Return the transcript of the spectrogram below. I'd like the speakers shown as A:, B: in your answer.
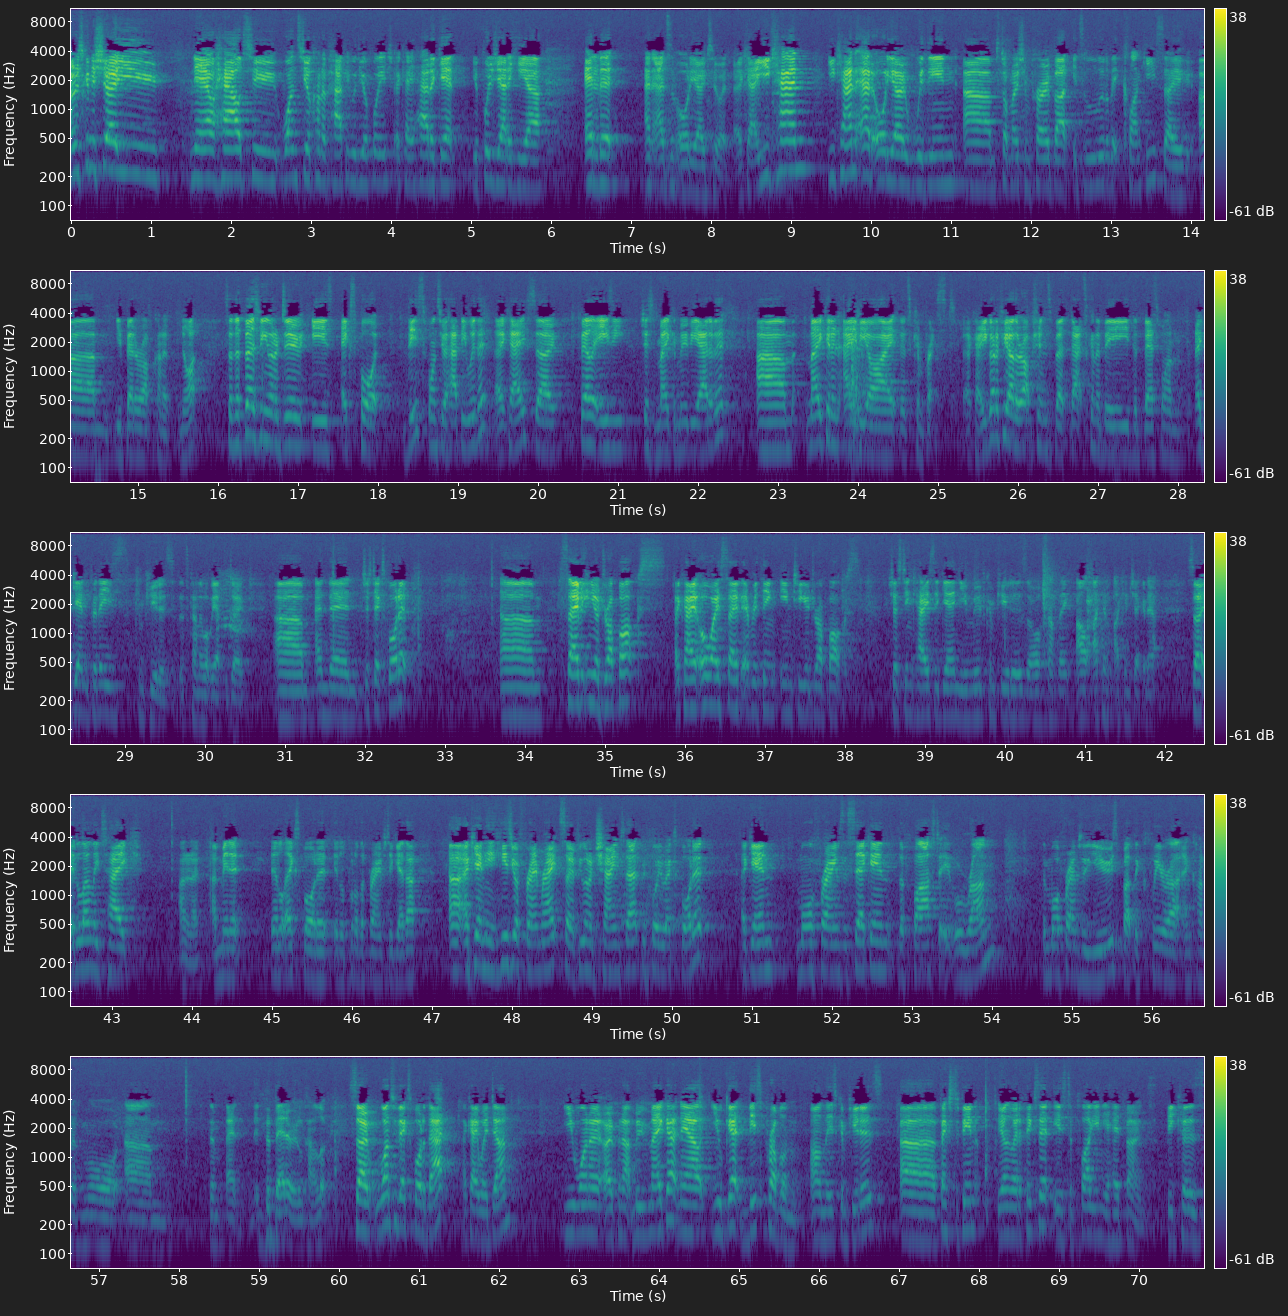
A: I'm just going to show you now how to, once you're kind of happy with your footage, okay, how to get your footage out of here, edit it, and add some audio to it, okay? You can, you can add audio within um, Stop Motion Pro, but it's a little bit clunky, so um, you're better off kind of not. So the first thing you want to do is export this once you're happy with it, okay? So fairly easy, just make a movie out of it. Um, make it an AVI that's compressed. Okay, you've got a few other options, but that's going to be the best one, again, for these computers. That's kind of what we have to do. Um, and then just export it. Um, save it in your Dropbox. Okay, always save everything into your Dropbox, just in case, again, you move computers or something. I'll, I, can, I can check it out. So it'll only take, I don't know, a minute. It'll export it. It'll put all the frames together. Uh, again, here's your frame rate. So if you want to change that before you export it, again, more frames a second, the faster it will run, the more frames we use, but the clearer and kind of more, um, the, the, better it'll kind of look. So once we've exported that, okay, we're done. You want to open up Movie Maker. Now, you'll get this problem on these computers. Uh, thanks to Finn, the only way to fix it is to plug in your headphones because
